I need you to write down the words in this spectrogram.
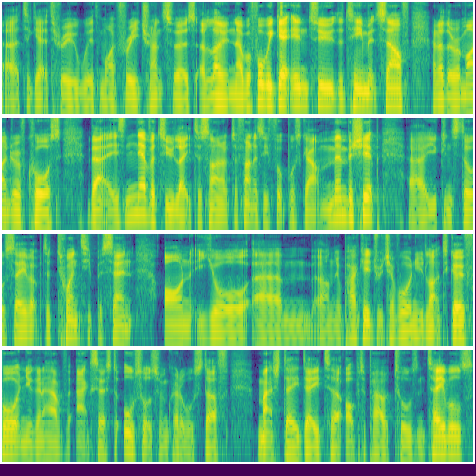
uh, to get through with my free transfers alone. Now, before we get into the team itself, another reminder, of course, that it's never too late to sign up to Fantasy Football Scout membership. Uh, you can still save up to 20% on your uh, um, on your package, whichever one you'd like to go for, and you're going to have access to all sorts of incredible stuff match day data, Opta-powered tools and tables,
